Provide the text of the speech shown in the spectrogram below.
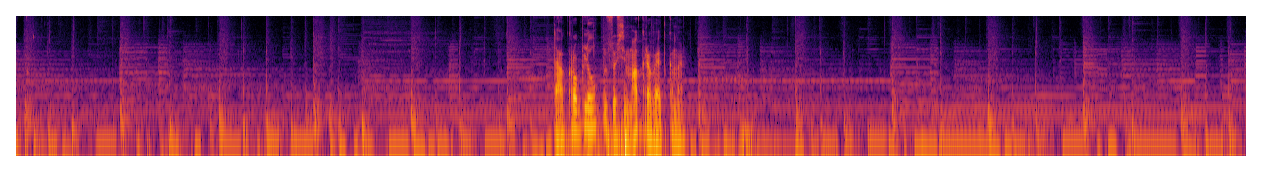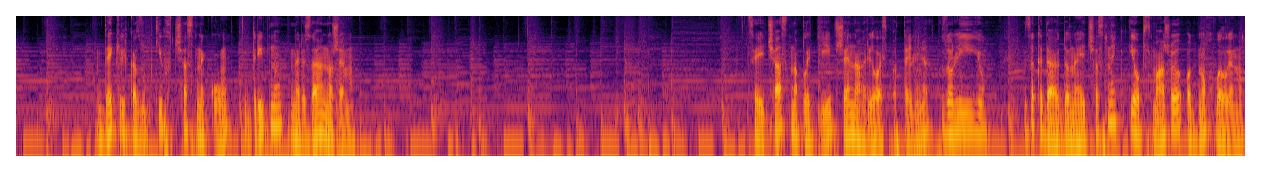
Так роблю з усіма креветками. Декілька зубків часнику дрібно нарізаю ножем. Цей час на плиті вже нагрілась пательня з олією. Закидаю до неї часник і обсмажую одну хвилину.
